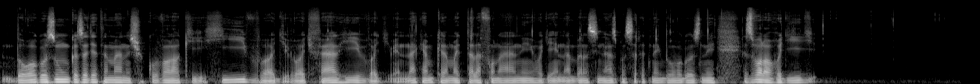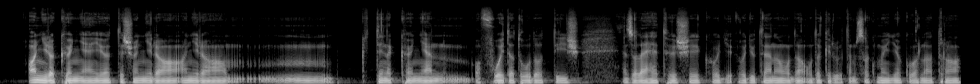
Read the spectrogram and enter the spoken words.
dolgozunk az egyetemen, és akkor valaki hív, vagy, vagy felhív, vagy nekem kell majd telefonálni, hogy én ebben a színházban szeretnék dolgozni. Ez valahogy így annyira könnyen jött, és annyira, annyira mm, tényleg könnyen a folytatódott is ez a lehetőség, hogy, hogy utána oda, oda kerültem szakmai gyakorlatra,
